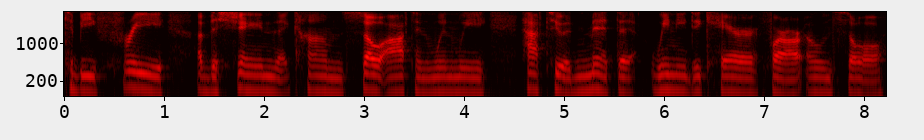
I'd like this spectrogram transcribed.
to be free of the shame that comes so often when we have to admit that we need to care for our own soul.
